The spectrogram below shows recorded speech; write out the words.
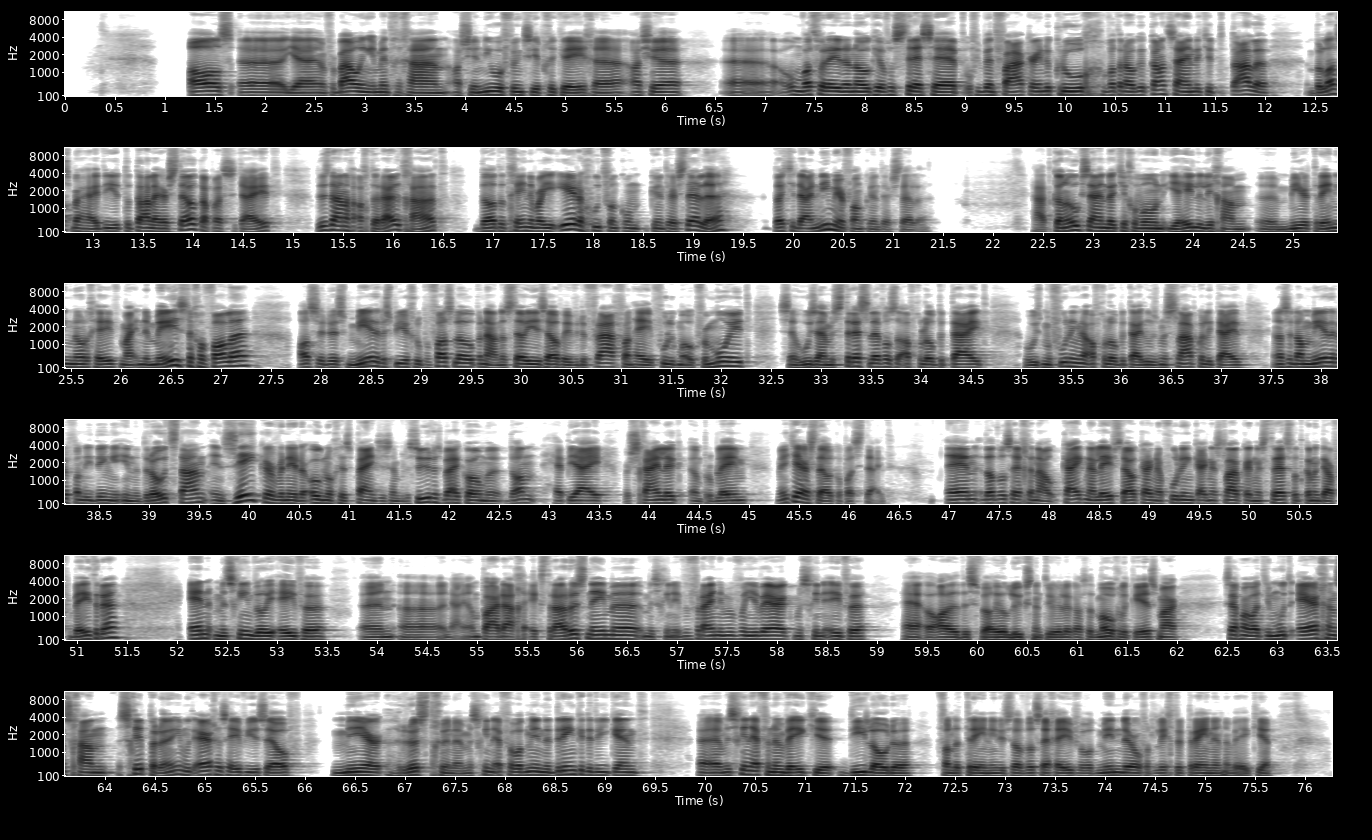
Als uh, je een verbouwing in bent gegaan, als je een nieuwe functie hebt gekregen, als je uh, om wat voor reden dan ook heel veel stress hebt, of je bent vaker in de kroeg, wat dan ook, kan het zijn dat je totale belastbaarheid, je totale herstelcapaciteit, dusdanig achteruit gaat dat hetgene waar je eerder goed van kunt herstellen, dat je daar niet meer van kunt herstellen. Ja, het kan ook zijn dat je gewoon je hele lichaam uh, meer training nodig heeft, maar in de meeste gevallen als er dus meerdere spiergroepen vastlopen, nou, dan stel je jezelf even de vraag van, hey, voel ik me ook vermoeid? Hoe zijn mijn stresslevels de afgelopen tijd? Hoe is mijn voeding de afgelopen tijd? Hoe is mijn slaapkwaliteit? En als er dan meerdere van die dingen in het rood staan, en zeker wanneer er ook nog eens pijntjes en blessures bij komen, dan heb jij waarschijnlijk een probleem met je herstelcapaciteit. En dat wil zeggen, nou, kijk naar leefstijl, kijk naar voeding, kijk naar slaap, kijk naar stress, wat kan ik daar verbeteren? En misschien wil je even een, uh, nou, een paar dagen extra rust nemen. Misschien even vrij nemen van je werk. Misschien even. Hè, oh, is wel heel luxe natuurlijk als het mogelijk is. Maar zeg maar wat, je moet ergens gaan schipperen. Je moet ergens even jezelf meer rust gunnen. Misschien even wat minder drinken dit weekend. Uh, misschien even een weekje deloaden van de training. Dus dat wil zeggen even wat minder of wat lichter trainen een weekje.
